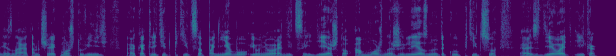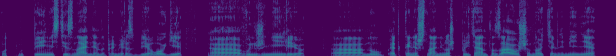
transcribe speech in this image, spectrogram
не знаю, там человек может увидеть, как летит птица по небу, и у него родится идея, что а можно железную такую птицу сделать и как вот перенести знания, например, с биологии в инженерию. Ну, это, конечно, немножко притянуто за уши, но, тем не менее,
